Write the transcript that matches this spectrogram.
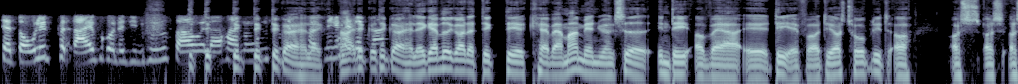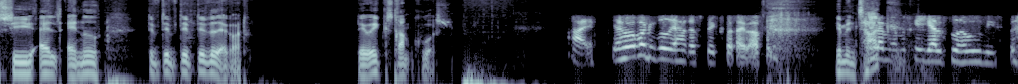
ser dårligt på dig på grund af din hudfarve, det, eller har det, nogen det, det gør jeg heller ikke. Nej, det, det gør jeg heller ikke. Jeg ved godt, at det, det kan være meget mere nuanceret, end det at være øh, DF'er. Og det er også tåbeligt at, at, at, at sige alt andet. Det, det, det, det ved jeg godt. Det er jo ikke stram kurs. Nej, jeg håber, du ved, at jeg har respekt for dig i hvert fald. Jamen tak. Selvom jeg måske ikke altid har udvist det.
